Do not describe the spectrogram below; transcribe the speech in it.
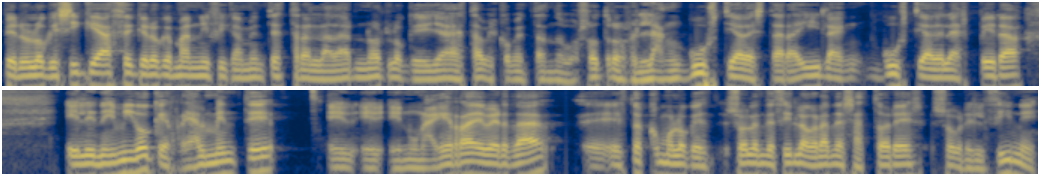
Pero lo que sí que hace, creo que magníficamente, es trasladarnos lo que ya estabais comentando vosotros, la angustia de estar ahí, la angustia de la espera, el enemigo que realmente en, una guerra de verdad, eh, esto es como lo que suelen decir los grandes actores sobre el cine,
